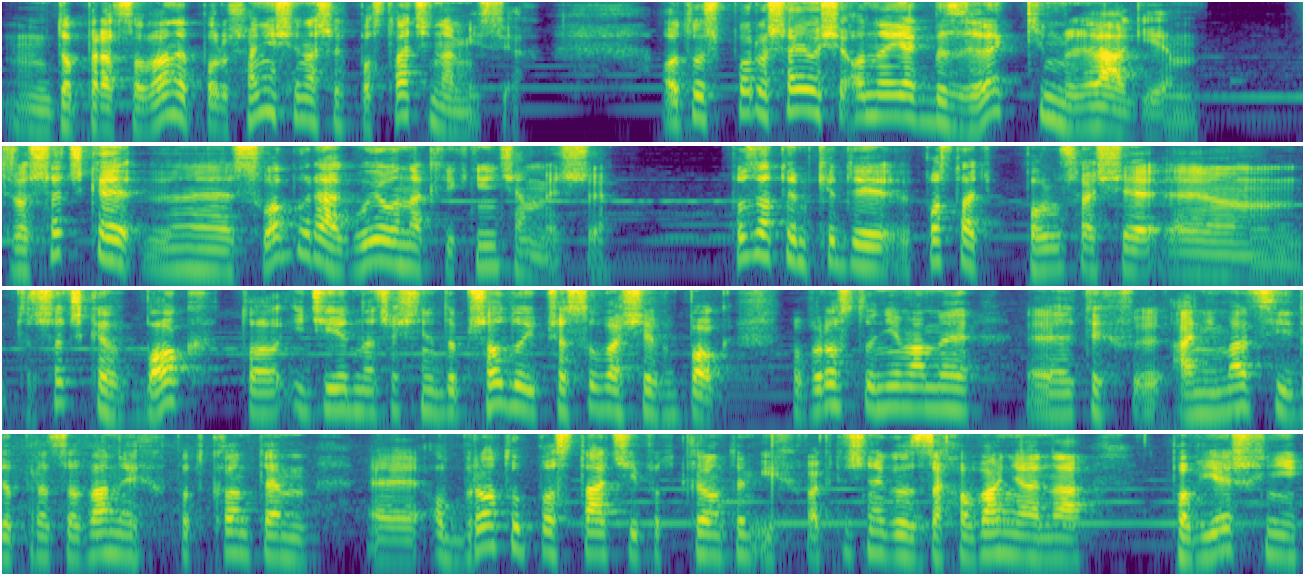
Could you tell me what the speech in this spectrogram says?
mm, dopracowane poruszanie się naszych postaci na misjach. Otóż poruszają się one jakby z lekkim lagiem. Troszeczkę słabo reagują na kliknięcia myszy. Poza tym, kiedy postać porusza się troszeczkę w bok, to idzie jednocześnie do przodu i przesuwa się w bok. Po prostu nie mamy e, tych e, animacji dopracowanych pod kątem e, obrotu postaci, pod kątem ich faktycznego zachowania na powierzchni.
